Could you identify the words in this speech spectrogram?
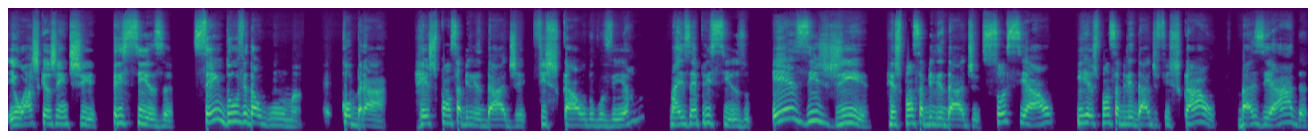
Eu acho que a gente precisa, sem dúvida alguma, cobrar responsabilidade fiscal do governo, mas é preciso exigir responsabilidade social e responsabilidade fiscal baseada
